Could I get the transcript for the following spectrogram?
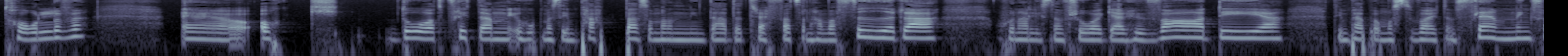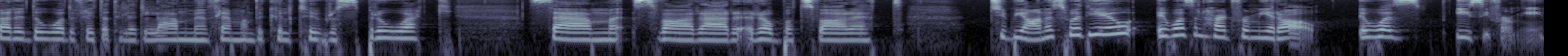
12 eh, Eh, och då flyttade han ihop med sin pappa som han inte hade träffat sedan han var fyra. Journalisten frågar hur var det? Din pappa måste varit en främling för dig då. Du flyttade till ett land med en främmande kultur och språk. Sam svarar robotsvaret To be honest with you, it wasn't hard for me at all. It was easy for me.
